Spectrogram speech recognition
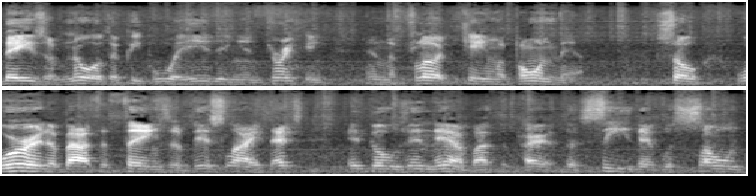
days of Noah, the people were eating and drinking, and the flood came upon them. So worried about the things of this life. That's it goes in there about the the seed that was sown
